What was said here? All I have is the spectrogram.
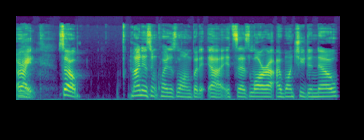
All right. right. So mine isn't quite as long, but it, uh, it says, Laura, I want you to know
